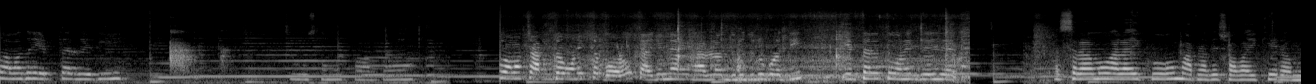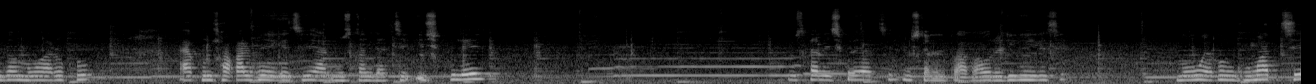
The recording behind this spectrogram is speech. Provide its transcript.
তো আমাদের ইফতার রেডি তো আমার চাটুটা অনেকটা বড় তাই জন্য আমি ভাবলাম দুটো দুটো করে দিই। ইফতারে তো অনেক দেরি আসসালামু আলাইকুম আপনাদের সবাইকে রমজান মোবারক। হোক এখন সকাল হয়ে গেছে আর মুস্কান যাচ্ছে স্কুলে। মুস্কান স্কুলে যাচ্ছে মুস্কানের বাবাও রেডি হয়ে গেছে। মৌ এখন ঘুমাচ্ছে।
